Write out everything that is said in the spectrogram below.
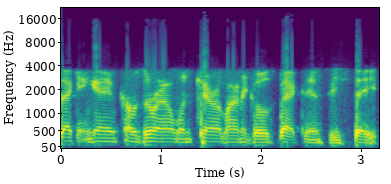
second game comes around when Carolina goes back to NC State,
